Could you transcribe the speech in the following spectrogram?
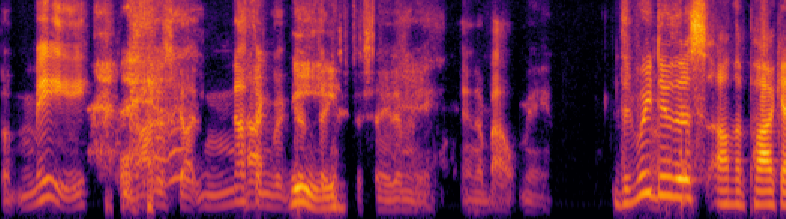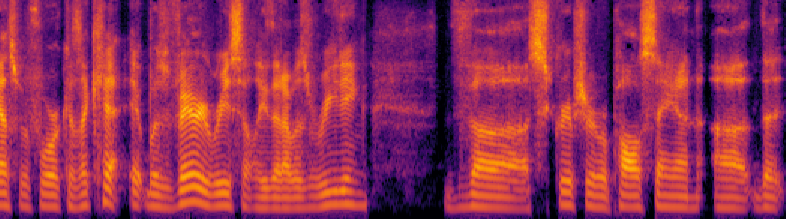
but me, God has got nothing but good things to say to me and about me. Did we uh-huh. do this on the podcast before? Because I can't. It was very recently that I was reading the scripture where Paul's saying uh, that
